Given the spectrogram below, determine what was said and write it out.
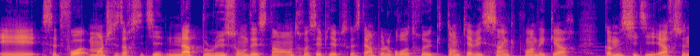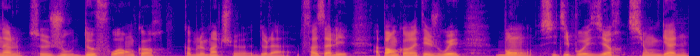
Et cette fois, Manchester City n'a plus son destin entre ses pieds, parce que c'était un peu le gros truc, tant qu'il y avait 5 points d'écart, comme City et Arsenal se jouent deux fois encore, comme le match de la phase allée n'a pas encore été joué. Bon, City pouvait se dire, si on gagne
